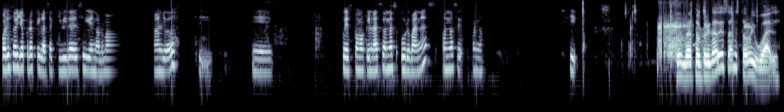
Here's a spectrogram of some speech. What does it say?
Por eso yo creo que las actividades siguen normales y, eh, pues como que en las zonas urbanas, o no sé, bueno, sí, Pues las autoridades han estado igual.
